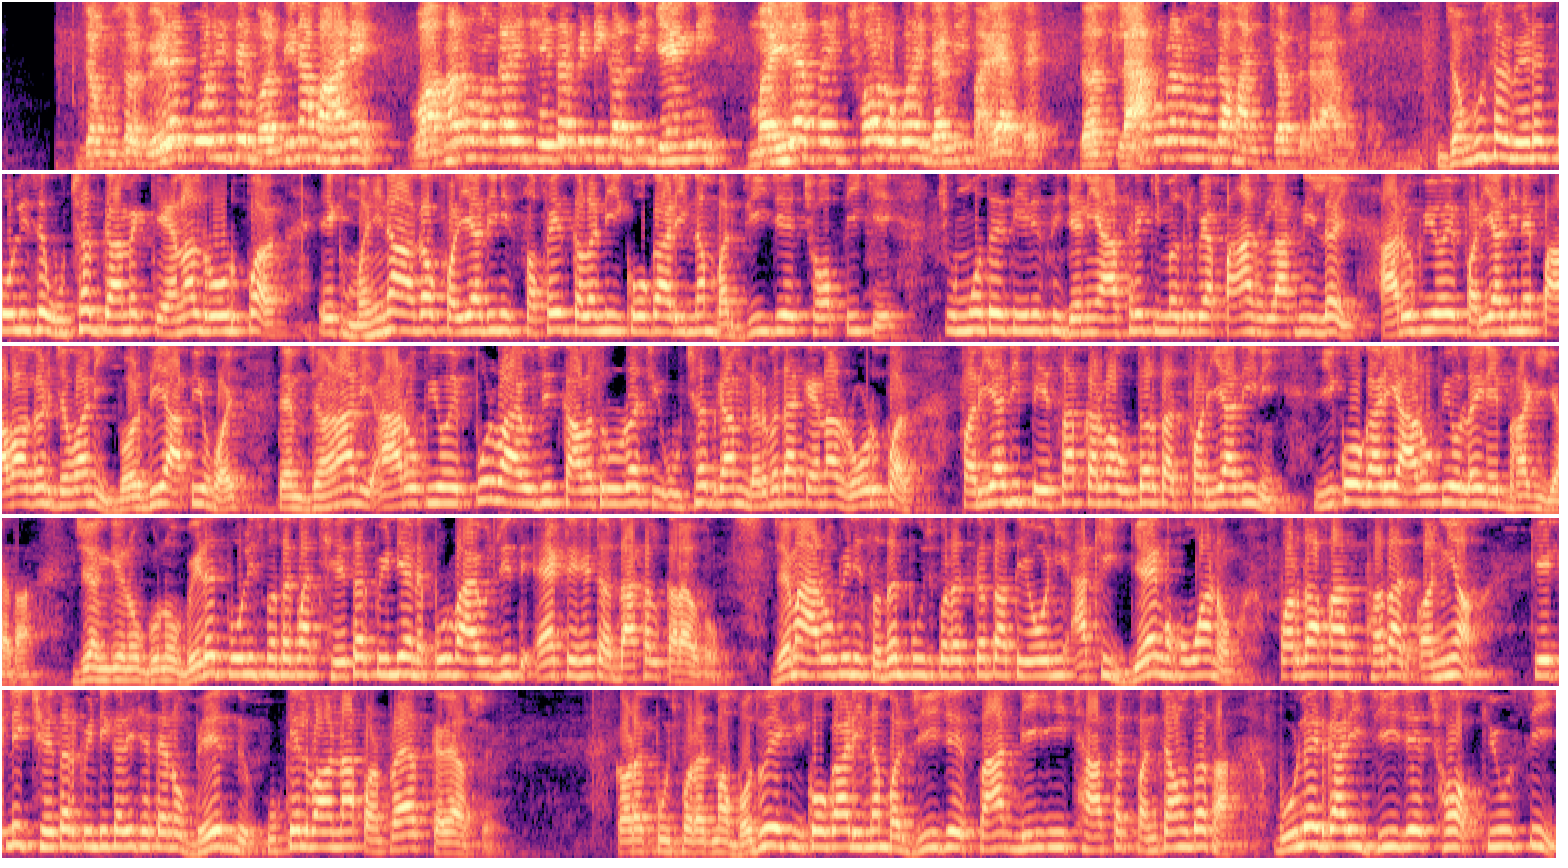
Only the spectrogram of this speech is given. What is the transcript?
જંબુસર પોલીસે વર્દીના બહાને વાહનો મંગાવી છેતરપિંડી કરતી ગેંગની મહિલા સહિત છ લોકોને ઝડપી પાડ્યા છે. દસ લાખ રૂપિયાનો મુદ્દા માલ જપ્ત કરાયો છે. જંબુસર વેડજ પોલીસે ઉછદ ગામે કેનાલ રોડ પર એક મહિના અગાઉ ફરિયાદીની સફેદ કલરની ઇકો ગાડી નંબર જી જે છ પીકે ચુમ્મોતેર ત્રેવીસની જેની આશરે કિંમત રૂપિયા પાંચ લાખની લઈ આરોપીઓએ ફરિયાદીને પાવાગઢ જવાની વર્ધી આપી હોય તેમ જણાવી આરોપીઓએ પૂર્વ આયોજિત કાવતરું રચી ઉછત ગામ નર્મદા કેનાલ રોડ ઉપર ફરિયાદી પેશાબ કરવા ઉતરતા જ ફરિયાદીની ઇકો ગાડી આરોપીઓ લઈને ભાગી ગયા હતા. જે અંગેનો ગુનો વેડજ પોલીસ મથકમાં છેતરપિંડી અને પૂર્વ આયોજિત એક્ટ હેઠળ દાખલ કરાવતો. જેમાં આરોપીની સઘન પૂછપરછ કરતા તેઓની આખી ગેંગ હોવાનો પર્દાફાશ થતાં જ અન્ય કેટલીક છેતરપિંડી કરી છે તેનો ભેદ ઉકેલવાના પણ પ્રયાસ કર્યા છે. કડક પૂછપરછમાં વધુ એક ઇકો ગાડી નંબર જી જે સાત ડીઈ છાસઠ પંચાણું તથા બુલેટ ગાડી જી જે છ ક્યુસી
